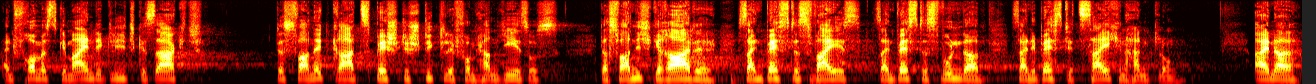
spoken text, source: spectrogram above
ein frommes Gemeindeglied gesagt, das war nicht gerade das beste Stückle vom Herrn Jesus. Das war nicht gerade sein bestes Weiß, sein bestes Wunder, seine beste Zeichenhandlung. Einer,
